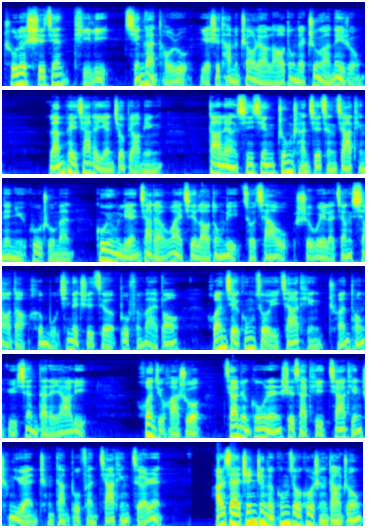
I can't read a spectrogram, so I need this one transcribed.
除了时间、体力、情感投入，也是他们照料劳动的重要内容。兰佩加的研究表明，大量新兴中产阶层家庭的女雇主们雇佣廉价的外籍劳动力做家务，是为了将孝道和母亲的职责部分外包。缓解工作与家庭、传统与现代的压力。换句话说，家政工人是在替家庭成员承担部分家庭责任。而在真正的工作过程当中，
